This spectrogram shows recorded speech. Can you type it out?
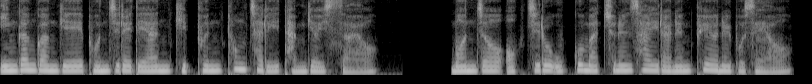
인간관계의 본질에 대한 깊은 통찰이 담겨 있어요. 먼저 억지로 웃고 맞추는 사이라는 표현을 보세요.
